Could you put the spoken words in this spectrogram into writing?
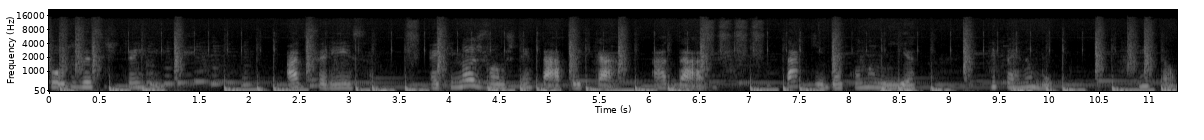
todos esses três livros. A diferença é que nós vamos tentar aplicar a dados daqui da economia de Pernambuco. Então,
